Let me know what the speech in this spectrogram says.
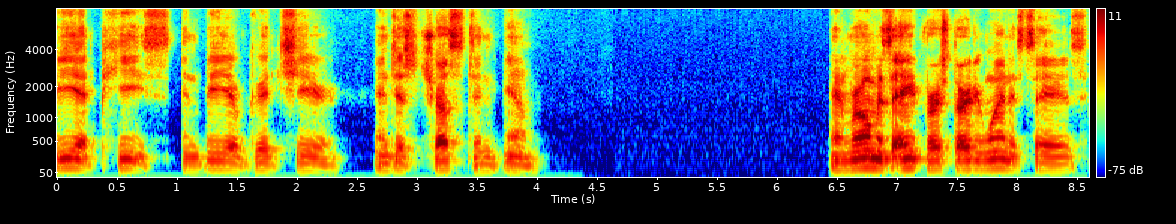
be at peace and be of good cheer and just trust in him. In Romans 8, verse 31, it says,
